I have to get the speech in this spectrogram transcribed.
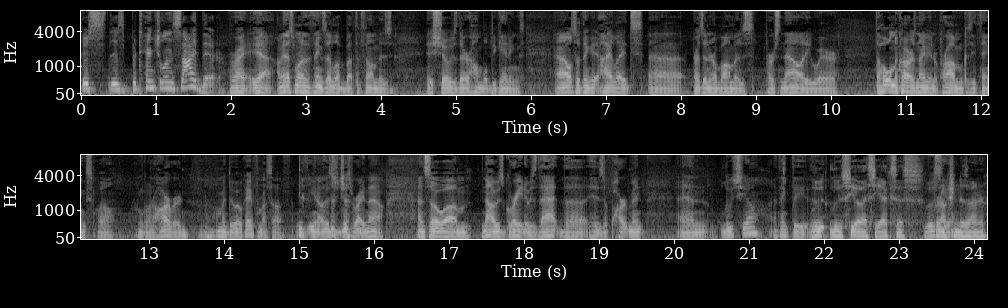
there's there's potential inside there. Right. Yeah. I mean, that's one of the things I love about the film is it shows their humble beginnings, and I also think it highlights uh, President Obama's personality, where the hole in the car is not even a problem because he thinks, well I'm going to Harvard. I'm going to do okay for myself. You know, this is just right now. And so, um, no, it was great. It was that the his apartment and Lucio, I think the, the Lu- Lucio Seixas, production designer.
